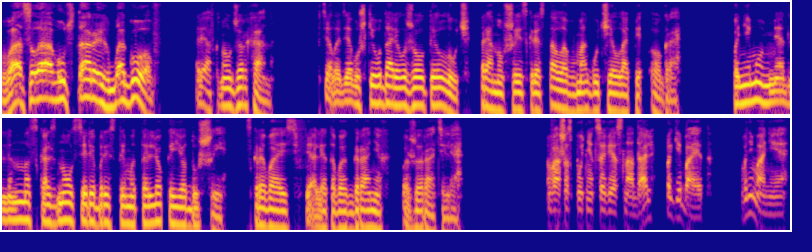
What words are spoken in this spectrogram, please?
«Во славу старых богов!» — рявкнул Джерхан. В тело девушки ударил желтый луч, прянувший из кристалла в могучей лапе Огра. По нему медленно скользнул серебристый мотылек ее души, скрываясь в фиолетовых гранях пожирателя. Ваша спутница Вес Надаль погибает. Внимание,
